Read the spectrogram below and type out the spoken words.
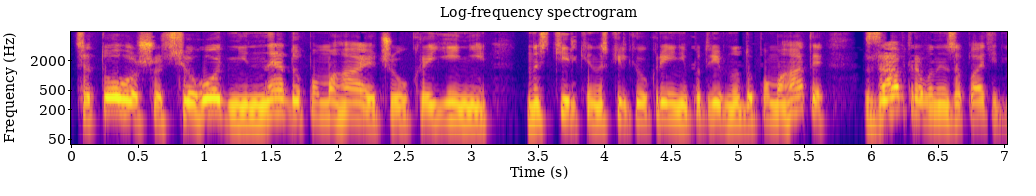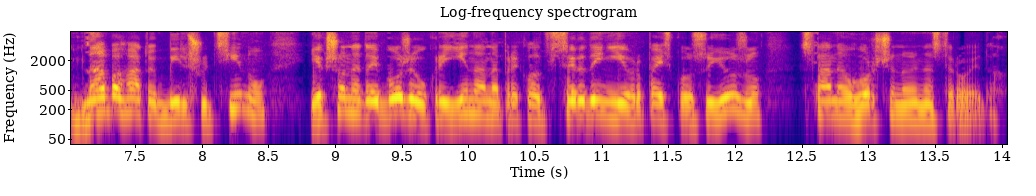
це того, що сьогодні, не допомагаючи Україні настільки, наскільки Україні потрібно допомагати, завтра вони заплатять набагато більшу ціну, якщо, не дай Боже, Україна, наприклад, в середині Європейського союзу стане угорщиною на стероїдах.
